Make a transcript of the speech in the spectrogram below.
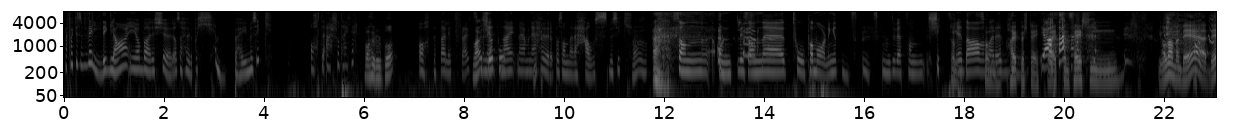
jeg er faktisk veldig glad i å bare kjøre og så høre på kjempehøy musikk. Åh, det er så deilig. Hva hører du på da? Åh, dette er litt flaut. Nei, kjør på. Nei, nei, men jeg hører på sånn derre house-musikk. Ja, ja. Sånn ordentlig sånn eh, to på morgenen. Du vet, sånn skikkelig Sånn, da sånn bare hyperstate, Ja. right sensation Jo da, men det det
